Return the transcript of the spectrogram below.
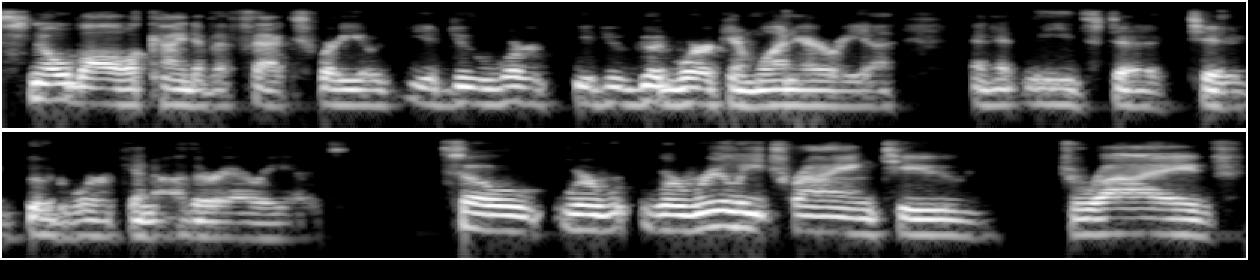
snowball kind of effects where you you do work you do good work in one area and it leads to to good work in other areas. So we're we're really trying to drive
